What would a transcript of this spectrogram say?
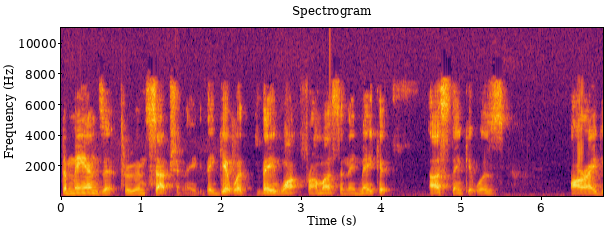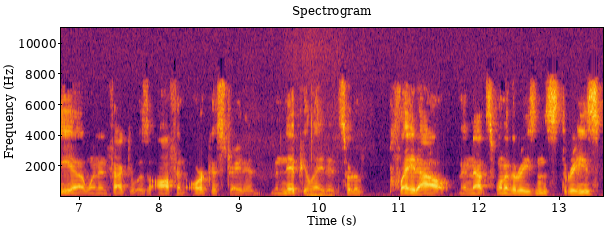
demands it through inception. They they get what they want from us, and they make it us think it was our idea when in fact it was often orchestrated, manipulated, sort of played out, and that's one of the reasons threes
